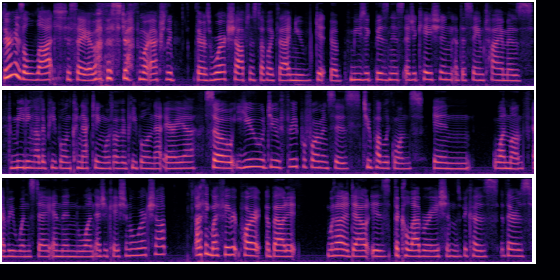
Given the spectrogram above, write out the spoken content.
There is a lot to say about the Strathmore actually. There's workshops and stuff like that, and you get a music business education at the same time as meeting other people and connecting with other people in that area. So you do three performances, two public ones, in one month every Wednesday, and then one educational workshop. I think my favorite part about it, without a doubt, is the collaborations because there's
